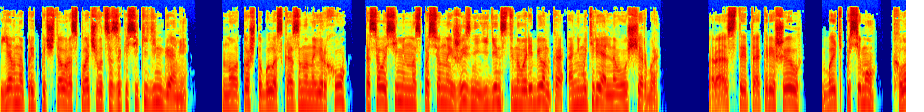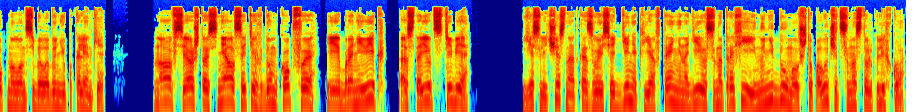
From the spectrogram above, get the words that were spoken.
явно предпочитал расплачиваться за косяки деньгами, но то, что было сказано наверху, касалось именно спасенной жизни единственного ребенка, а не материального ущерба. «Раз ты так решил, быть посему», — хлопнул он себе ладонью по коленке. «Но все, что снял с этих думкопфы и броневик, остаются тебе». Если честно, отказываясь от денег, я втайне надеялся на трофеи, но не думал, что получится настолько легко.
